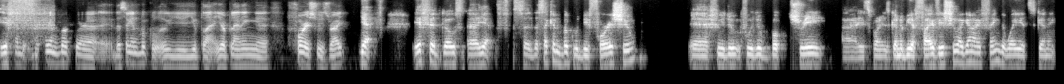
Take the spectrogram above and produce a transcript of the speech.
if and the second book, uh, the second book you you plan you're planning uh, four issues, right? Yeah, if it goes, uh, yeah. So the second book would be four issue. If we do if we do book three, uh, it's going it's going to be a five issue again. I think the way it's getting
